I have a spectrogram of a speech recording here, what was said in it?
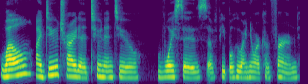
Well, I do try to tune into voices of people who I know are confirmed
